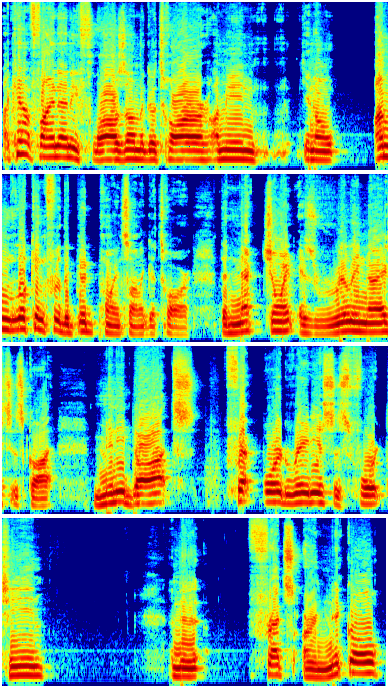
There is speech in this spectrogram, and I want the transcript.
I can't find any flaws on the guitar. I mean, you know, I'm looking for the good points on a guitar. The neck joint is really nice. It's got mini dots. Fretboard radius is 14. And then frets are nickel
